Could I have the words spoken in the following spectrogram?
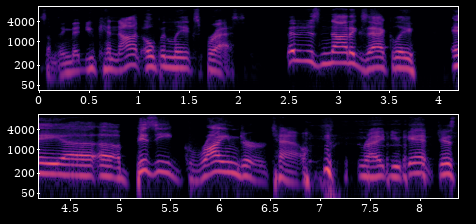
something that you cannot openly express, that it is not exactly a, uh, a busy Grindr town, right? You can't just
